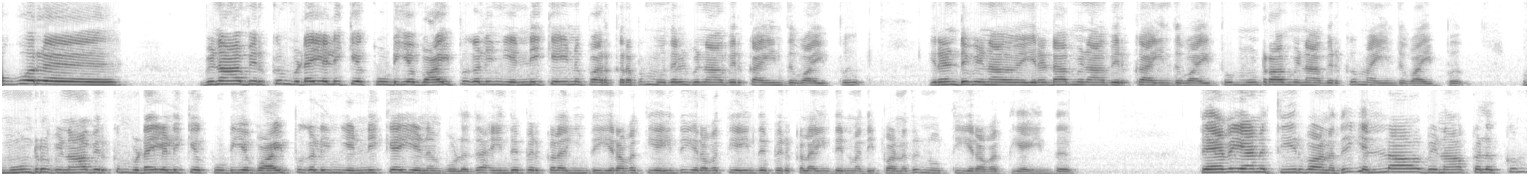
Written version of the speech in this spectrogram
ஒவ்வொரு வினாவிற்கும் விடையளிக்கக்கூடிய வாய்ப்புகளின் எண்ணிக்கைன்னு பார்க்குறப்ப முதல் வினாவிற்கு ஐந்து வாய்ப்பு இரண்டு வினா இரண்டாம் வினாவிற்கு ஐந்து வாய்ப்பு மூன்றாம் வினாவிற்கும் ஐந்து வாய்ப்பு. மூன்று வினாவிற்கும் விடையளிக்கக்கூடிய வாய்ப்புகளின் எண்ணிக்கை எனும் பொழுது ஐந்து பெருக்கள் ஐந்து இருபத்தி ஐந்து இருபத்தி ஐந்து பெருக்கள் ஐந்தின் மதிப்பானது நூற்றி இருபத்தி ஐந்து. தேவையான தீர்வானது எல்லா வினாக்களுக்கும்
